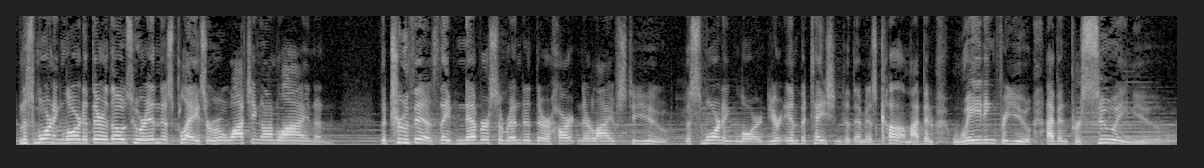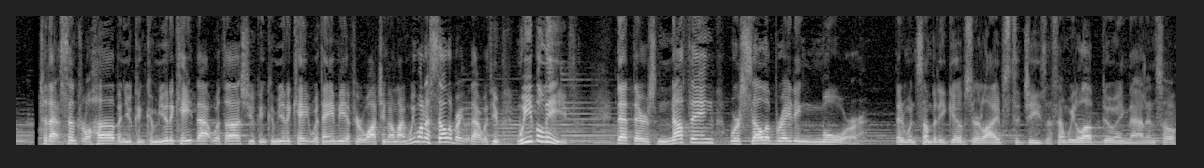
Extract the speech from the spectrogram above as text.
And this morning, Lord, if there are those who are in this place or who are watching online, and the truth is they've never surrendered their heart and their lives to you, this morning, Lord, your invitation to them is come. I've been waiting for you, I've been pursuing you. To that central hub, and you can communicate that with us. You can communicate with Amy if you're watching online. We want to celebrate that with you. We believe that there's nothing we're celebrating more than when somebody gives their lives to Jesus. And we love doing that. And so,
